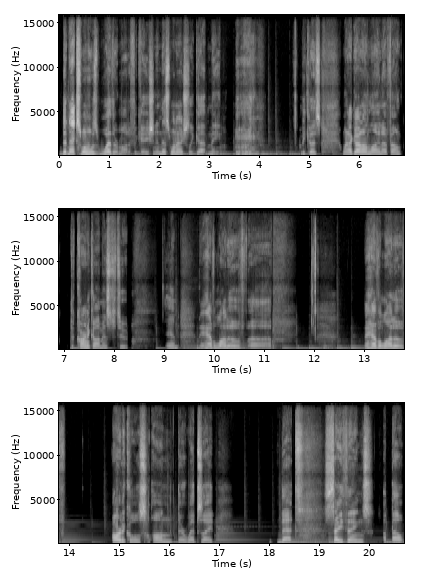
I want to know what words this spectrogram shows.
The next one was weather modification, and this one actually got me. because when I got online, I found the Carnicom Institute, and they have a lot of uh, they have a lot of articles on their website that say things about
